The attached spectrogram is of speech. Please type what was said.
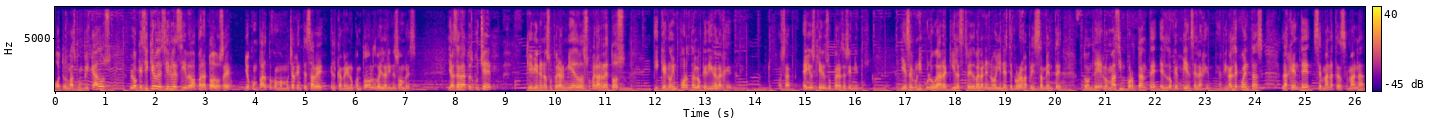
otros más complicados. Lo que sí quiero decirles, y va para todos, ¿eh? yo comparto, como mucha gente sabe, el camerino con todos los bailarines hombres. Y hace rato escuché que vienen a superar miedos, a superar retos y que no importa lo que diga la gente. O sea, ellos quieren superarse a sí mismos. Y es el único lugar aquí, las estrellas bailan en hoy, en este programa precisamente, donde lo más importante es lo que piense la gente. A final de cuentas, la gente semana tras semana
